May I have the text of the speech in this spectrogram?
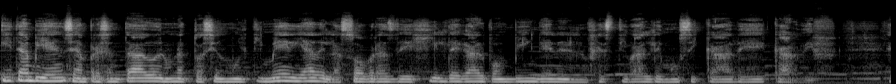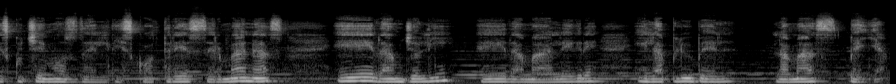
Y también se han presentado en una actuación multimedia de las obras de Hildegard von Bingen en el Festival de Música de Cardiff. Escuchemos del disco Tres Hermanas et Dame Jolie, et Dama Alegre y La Plus Belle, la más bella.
